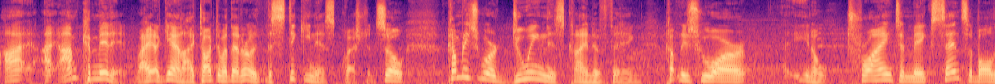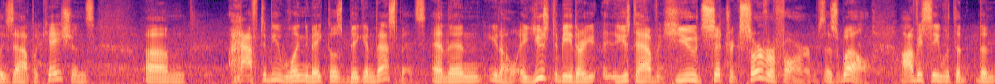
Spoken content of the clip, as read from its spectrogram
I, I, am committed, right? Again, I talked about that earlier, the stickiness question. So companies who are doing this kind of thing, companies who are you know, trying to make sense of all these applications, um, have to be willing to make those big investments. And then, you know, it used to be there, used to have huge Citrix server farms as well. Obviously with the, the,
